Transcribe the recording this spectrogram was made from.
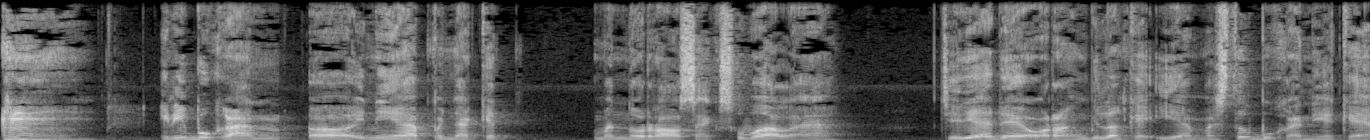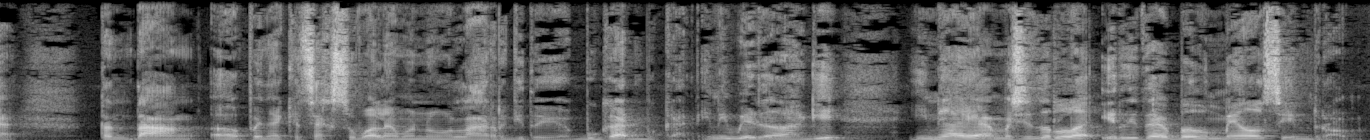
ini bukan uh, ini ya penyakit menural seksual ya. Jadi ada orang bilang kayak IMS tuh bukannya kayak tentang uh, penyakit seksual yang menular gitu ya. Bukan, bukan. Ini beda lagi. Ini IMS itu adalah Irritable Male Syndrome.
